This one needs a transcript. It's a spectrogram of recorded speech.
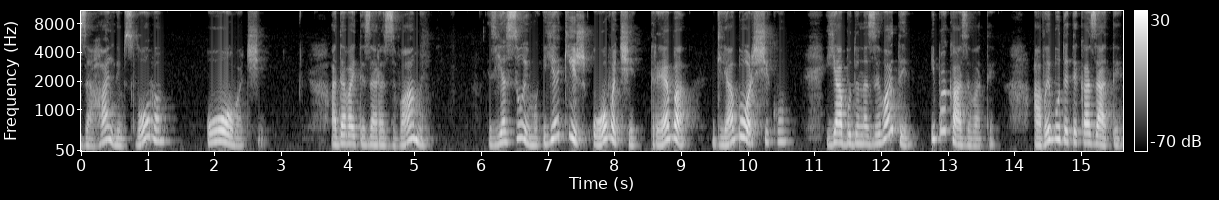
Загальним словом овочі. А давайте зараз з вами з'ясуємо, які ж овочі треба для борщику. Я буду називати і показувати, а ви будете казати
